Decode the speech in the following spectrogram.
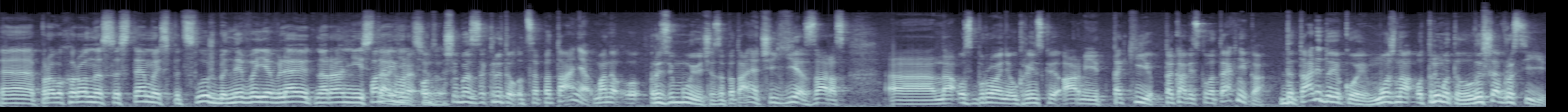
Е, правоохоронна система і спецслужби не виявляють на ранній Пане стадії Ігоре, цього. от, щоб закрити оце питання, у мене резюмуюче запитання: чи є зараз е, на озброєння української армії такі, така військова техніка, деталі до якої можна отримати лише в Росії?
